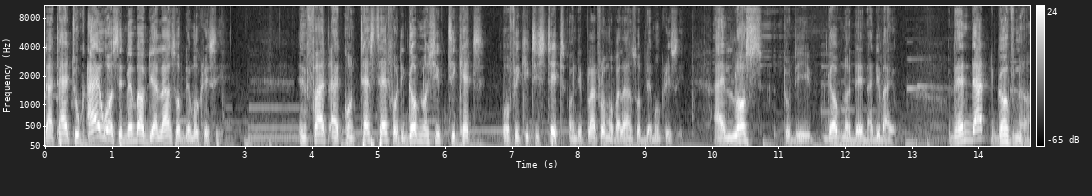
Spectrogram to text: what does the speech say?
that I took. I was a member of the Alliance of Democracy. In fact, I contested for the governorship ticket of Ekiti State on the platform of Alliance of Democracy. I lost to the governor then, Adebayo. Then that governor,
